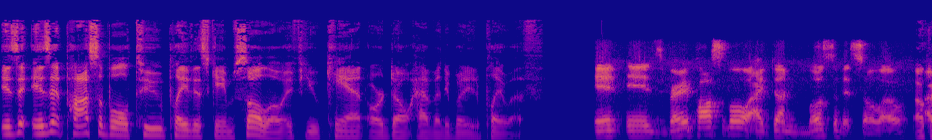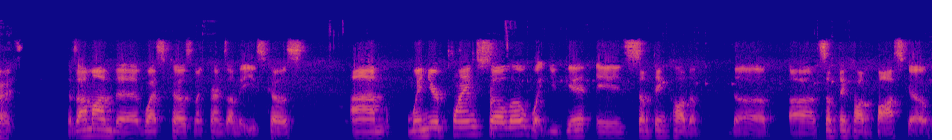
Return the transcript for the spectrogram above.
is it is it possible to play this game solo if you can't or don't have anybody to play with? It is very possible. I've done most of it solo. Okay. Because I'm on the West Coast, my friend's on the East Coast. Um, when you're playing solo, what you get is something called a the uh, something called Bosco,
